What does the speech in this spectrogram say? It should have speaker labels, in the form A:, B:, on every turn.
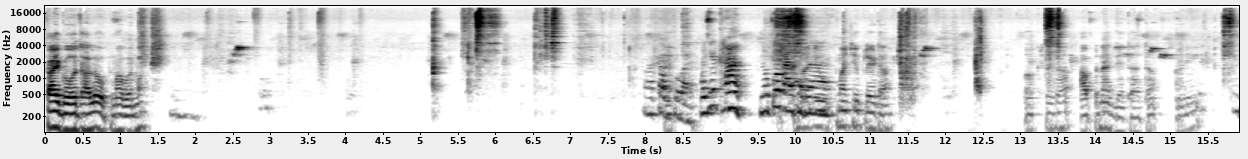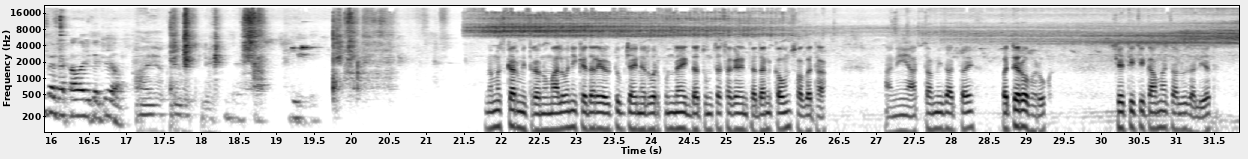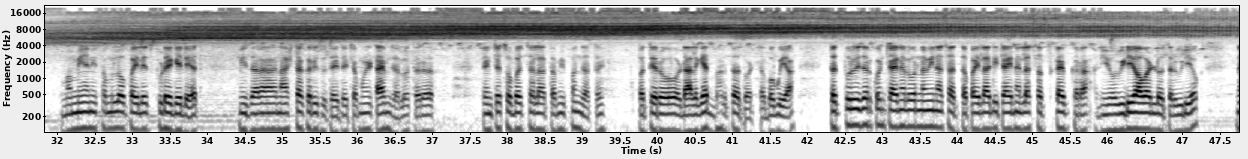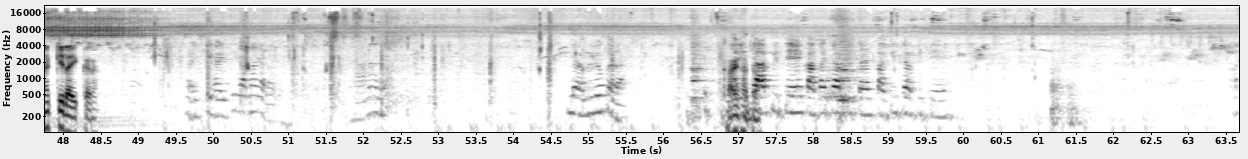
A: काय गो झालो उपमा बनव
B: अगे खा. नको काय
A: माझी
B: सगळं.
A: उपमाची प्लेट हा. अक्षरशः आपणात घेता आता आणि बसले. नमस्कार मित्रांनो मालवणी केदार यूट्यूब चॅनलवर पुन्हा एकदा तुमचं सगळ्यांचं दणकावून स्वागत हा. आणि आत्ता मी जातो आहे पतेरो भरूक शेतीची कामं चालू झाली आहेत. मम्मी आणि समलो पहिलेच पुढे गेले आहेत. मी जरा नाश्ता करीत होते त्याच्यामुळे टाईम झालो. तर त्यांच्यासोबत चला आता मी पण जातो आहे पतेरो डालग्यात भरतात वाटतं बघूया. तत्पूर्वी जर कोण चॅनलवर नवीन असाल तर पहिला आधी चॅनलला सबस्क्राईब करा. आणि हो व्हिडिओ आवडलो तर व्हिडिओ नक्की लाईक करा. काय खाता?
